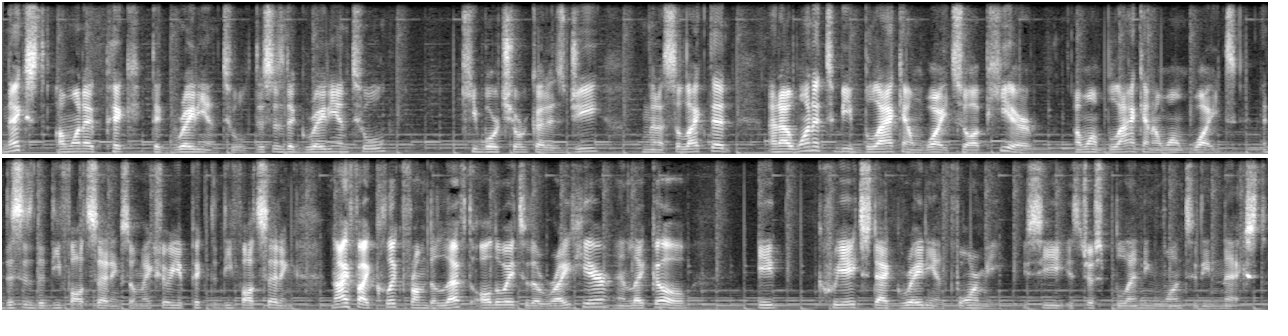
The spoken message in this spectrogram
Next, I want to pick the gradient tool. This is the gradient tool. Keyboard shortcut is G. I'm going to select it and I want it to be black and white. So up here, I want black and I want white and this is the default setting. So make sure you pick the default setting. Now if I click from the left all the way to the right here and let go it creates that gradient for me. You see it's just blending one to the next.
